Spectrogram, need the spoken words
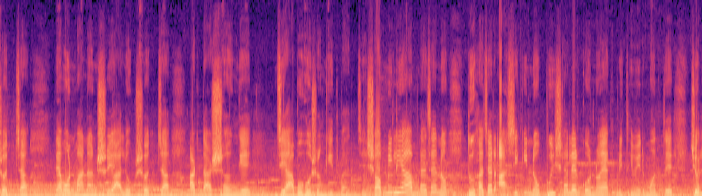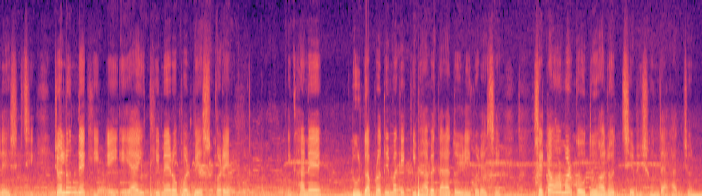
সজ্জা তেমন মানানসই আলোকসজ্জা, আর তার সঙ্গে যে আবহ সংগীত বাজছে। সব মিলিয়ে আমরা যেন দু হাজার আশি কি নব্বই সালের কোনো এক পৃথিবীর মধ্যে চলে এসেছি। চলুন দেখি এই এআই থিমের ওপর বেশ করে এখানে দুর্গা প্রতিমাকে কীভাবে তারা তৈরি করেছে, সেটাও আমার কৌতূহল হচ্ছে ভীষণ দেখার জন্য।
